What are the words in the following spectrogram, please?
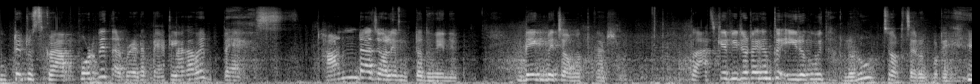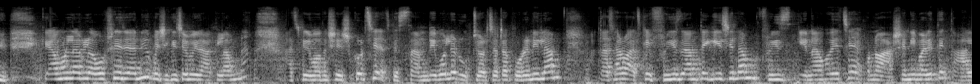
মুখটা একটু স্ক্রাব করবে, তারপরে একটা প্যাক লাগাবে, ব্যাস। ঠান্ডা জলে মুখটা ধুয়ে নেবে। দেখবে চমৎকার। তো আজকের ভিডিওটা কিন্তু এইরকমই থাকল, রূপ চর্চার উপরে। কেমন লাগল অবশ্যই জানিও, বেশি কিছু আমি রাখলাম না। আজকের মতো শেষ করছি, আজকে সানডে বলে রূপচর্চাটা করে নিলাম। তাছাড়াও আজকে ফ্রিজ আনতে গিয়েছিলাম ফ্রিজ কেনা হয়েছে, এখনও আসেনি বাড়িতে, কাল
